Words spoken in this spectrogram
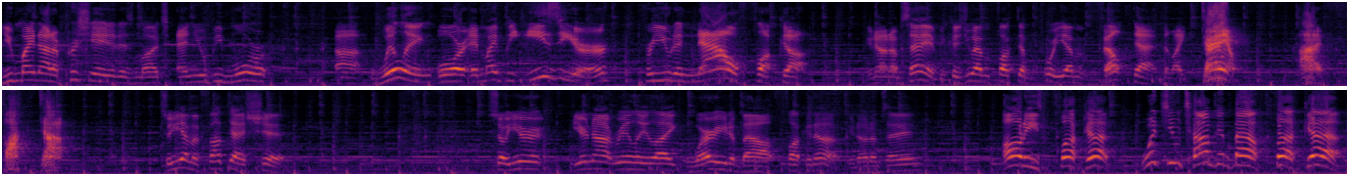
you might not appreciate it as much and you'll be more uh, willing or it might be easier for you to now fuck up. You know what I'm saying? Because you haven't fucked up before. You haven't felt that. But like, damn, I fucked up. So you haven't fucked that shit. So you're you're not really like worried about fucking up. You know what I'm saying? All these fuck up. What you talking about? Fuck up.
